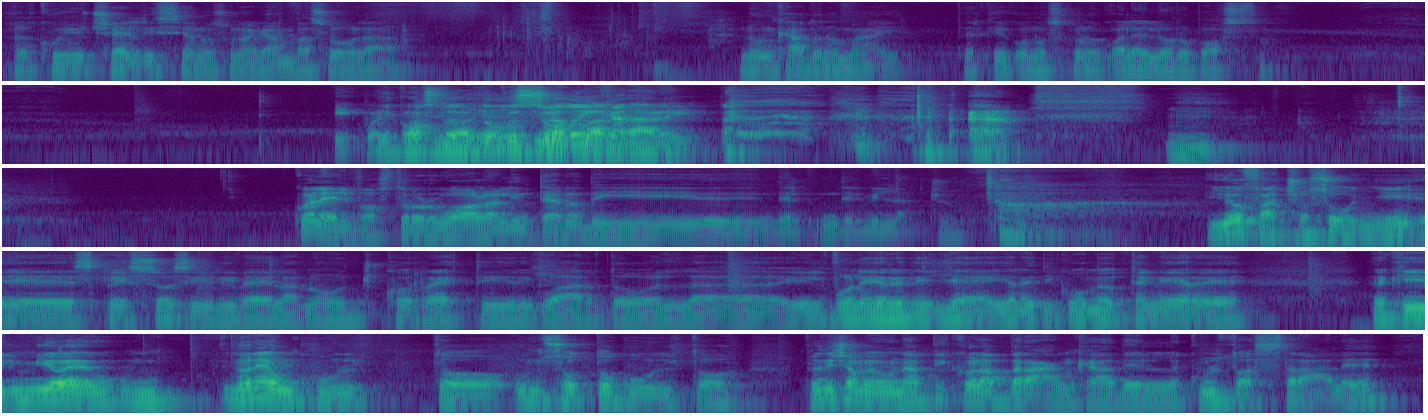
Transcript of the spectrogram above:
alcuni uccelli siano su una gamba sola, non cadono mai perché conoscono qual è il loro posto. E quel E posto continua- non continua sono i canali. Mm. Qual è il vostro ruolo all'interno dei- del, del villaggio? Io faccio sogni e spesso si rivelano corretti riguardo il, il volere degli Eir e di come ottenere. Perché il mio è un, non è un culto, un sottoculto, però diciamo è una piccola branca del culto astrale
